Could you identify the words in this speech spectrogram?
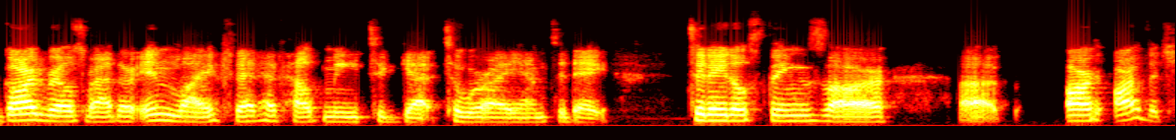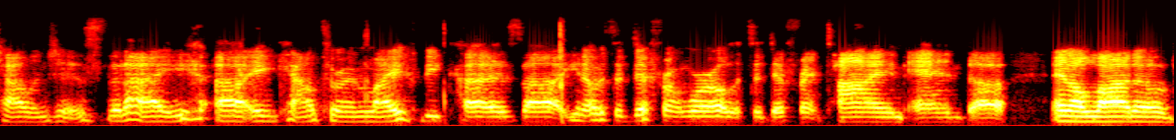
guardrails rather in life that have helped me to get to where I am today. Today, those things are uh, are are the challenges that I uh, encounter in life because uh, you know it's a different world, it's a different time, and uh, and a lot of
